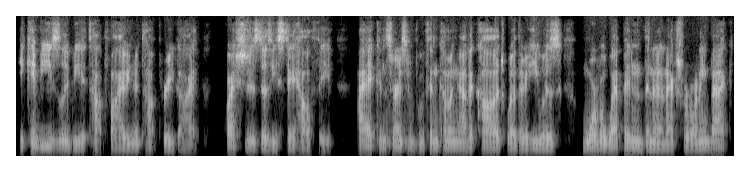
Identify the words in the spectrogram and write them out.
he can be easily be a top five, even a top three guy. The question is, does he stay healthy? I had concerns with him coming out of college, whether he was more of a weapon than an actual running back.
